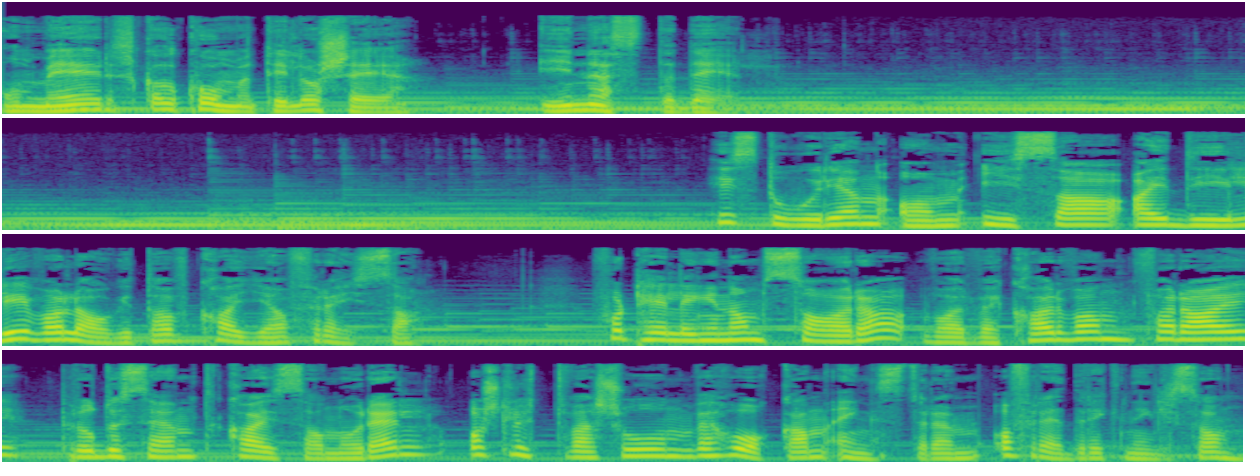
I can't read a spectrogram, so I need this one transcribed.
og mer skal komme til å skje i neste del. Historien om Isa Aidili var laget av Kaja Frøysa. Fortellingen om Sara var ved Karvan Farai, produsent Kajsa Norell og sluttversjon ved Håkan Engstrøm og Fredrik Nilsson.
